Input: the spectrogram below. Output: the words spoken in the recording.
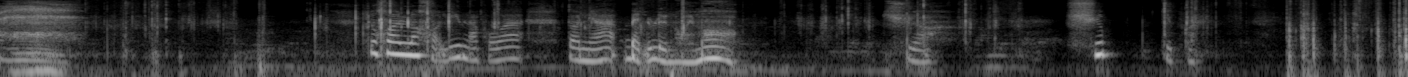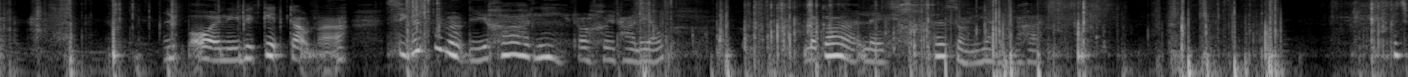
น ทุกคนเราขอรีบนะ เพราะว่าตอนนี้แบตเราเหลือน้อยมากเชียชึบเก็บก่อนลิปออยอันนี้แพ็กเกจเก่านะ สีก็จะเป็นแบบนี้ค่ะ นี่เราเคยทาแล้ว แล้วก็เหล็กแค่สองอย่างนะคะ ก็จะ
